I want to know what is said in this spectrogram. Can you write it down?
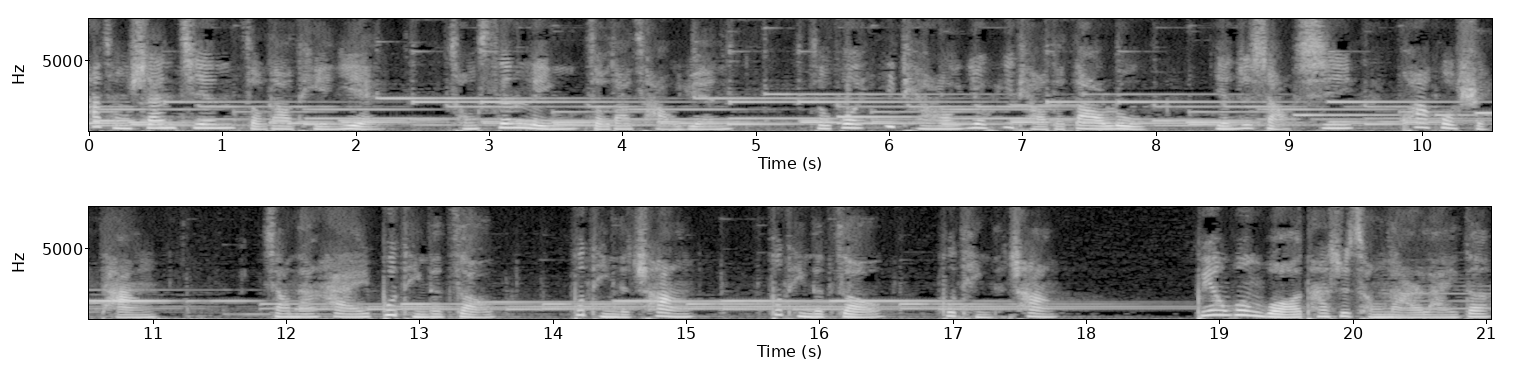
他从山间走到田野，从森林走到草原，走过一条又一条的道路，沿着小溪，跨过水塘。小男孩不停地走，不停地唱，不停地走。不停地唱，不要问我他是从哪儿来的，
